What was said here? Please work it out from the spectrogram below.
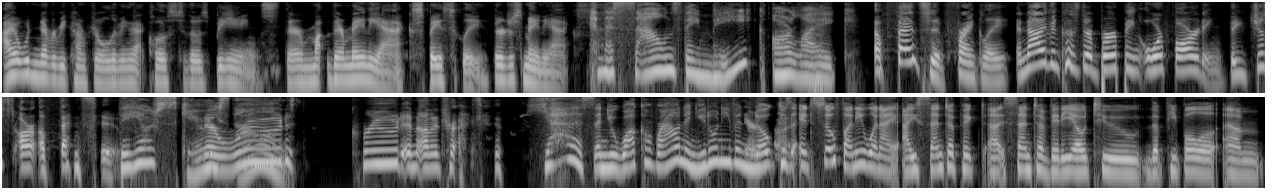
I would never be comfortable living that close to those beings. They're they're maniacs. Basically, they're just maniacs. And the sounds they make are like, Offensive, frankly, and not even because they're burping or farting. They just are offensive. they are scary. They're rude. Crude, and unattractive. Yes, and you walk around and you don't even know because it's so funny when I I sent a pic uh, sent a video to the people um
